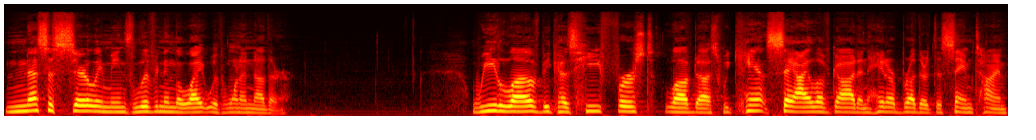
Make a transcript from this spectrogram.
necessarily means living in the light with one another. We love because he first loved us. We can't say, I love God and hate our brother at the same time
